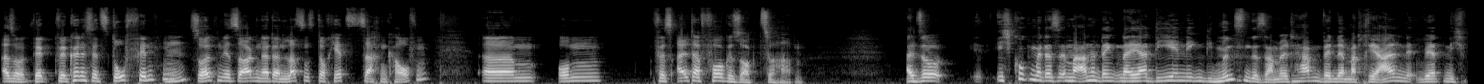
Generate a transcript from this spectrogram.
also wir, wir können es jetzt doof finden, sollten wir sagen, na dann lass uns doch jetzt Sachen kaufen, ähm, um fürs Alter vorgesorgt zu haben. Also ich gucke mir das immer an und denke, naja, diejenigen, die Münzen gesammelt haben, wenn der Materialwert nicht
